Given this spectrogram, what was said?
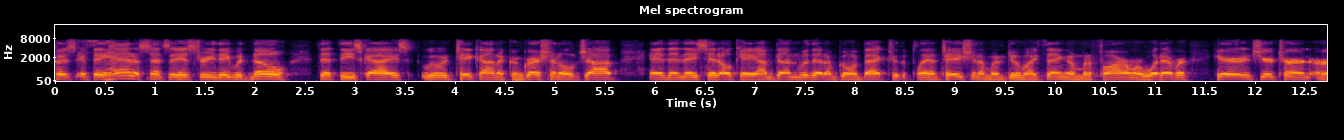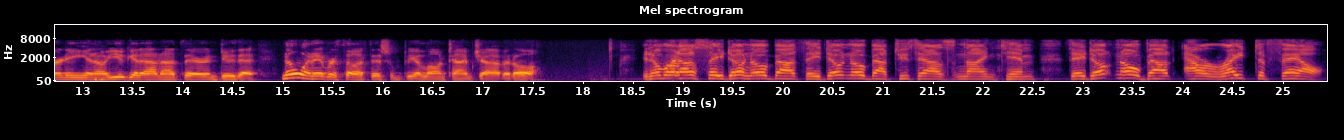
because if they had a sense of history, they would know that these guys would take on a congressional job, and then they said, "Okay, I'm done with it. I'm going back to the plantation. I'm going to do my thing. I'm going to farm or whatever. Here, it's your turn, Ernie. You know, you get out out there and do that." No one ever thought this would be a long time job at all. You know what else they don't know about? They don't know about 2009, Tim. They don't know about our right to fail.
